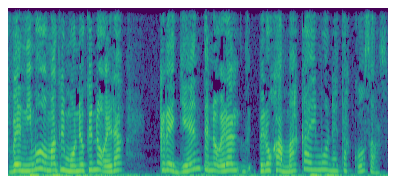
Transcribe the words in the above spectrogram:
venimos de un matrimonio que no era creyente, no era, pero jamás caímos en estas cosas.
